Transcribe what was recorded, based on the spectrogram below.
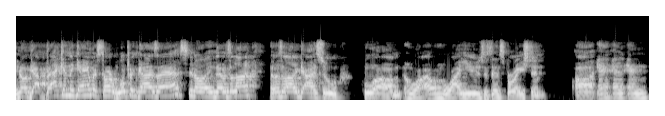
you know, got back in the game and started whooping guys' ass. You know, there was a lot of there was a lot of guys who who um who who I use as inspiration. Uh, and and and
